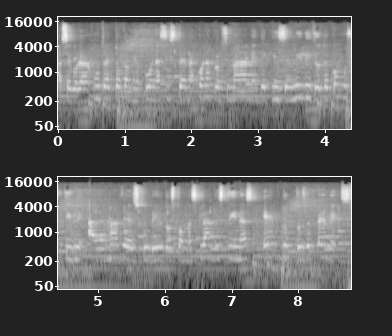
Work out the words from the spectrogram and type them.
aseguraron un tracto camión con una cisterna con aproximadamente 15 mil litros de combustible, además de descubrir dos tomas clandestinas en ductos de Pemex.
